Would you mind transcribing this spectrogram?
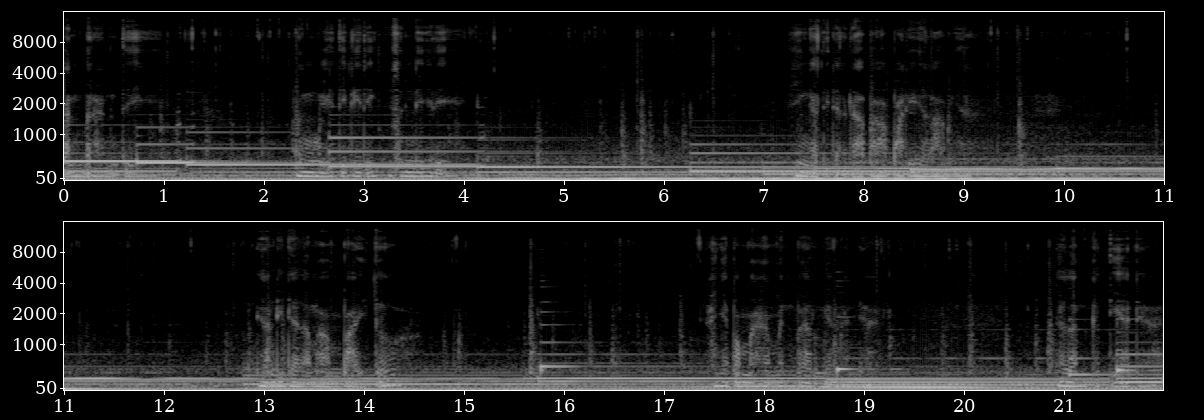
Akan berhenti menguliti diriku sendiri hingga tidak ada apa-apa di dalamnya. Dan di dalam hampa itu hanya pemahaman baru yang ada dalam ketiadaan.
